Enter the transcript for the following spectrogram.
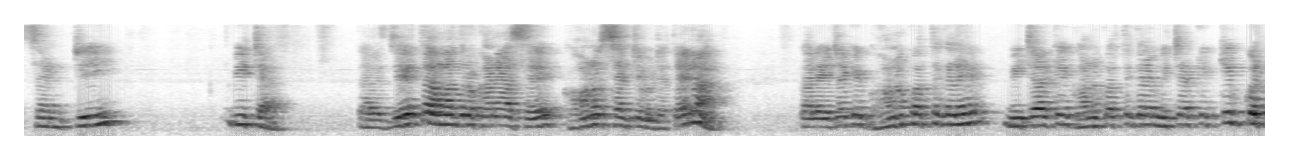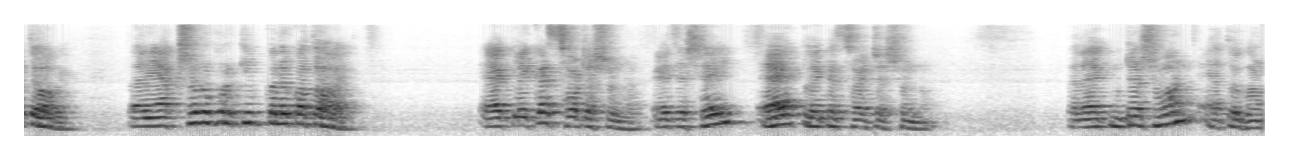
সেন্টিমিটার। তাহলে যেহেতু আমাদের ওখানে আছে ঘন সেন্টিমিটার তাই না? তাহলে এটাকে ঘন করতে গেলে মিটারকে, ঘন করতে গেলে মিটারকে কিপ করতে হবে। তাহলে একশোর উপর কিপ করলে কত হয়? এক লেখা ছয়টা শূন্য। এই যে সেই এক লেখা ছয়টা শূন্য। তাহলে এক মিটার সমান এত ঘন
